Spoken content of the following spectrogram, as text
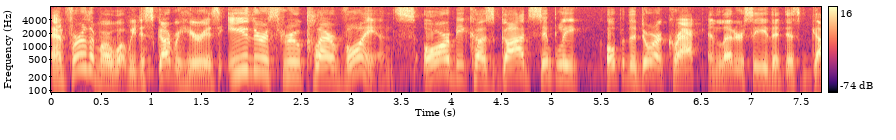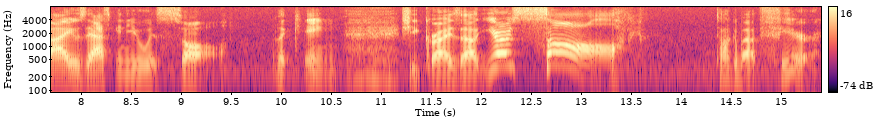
And furthermore, what we discover here is either through clairvoyance or because God simply opened the door a crack and let her see that this guy who's asking you is Saul, the king. She cries out, You're Saul! Talk about fear.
